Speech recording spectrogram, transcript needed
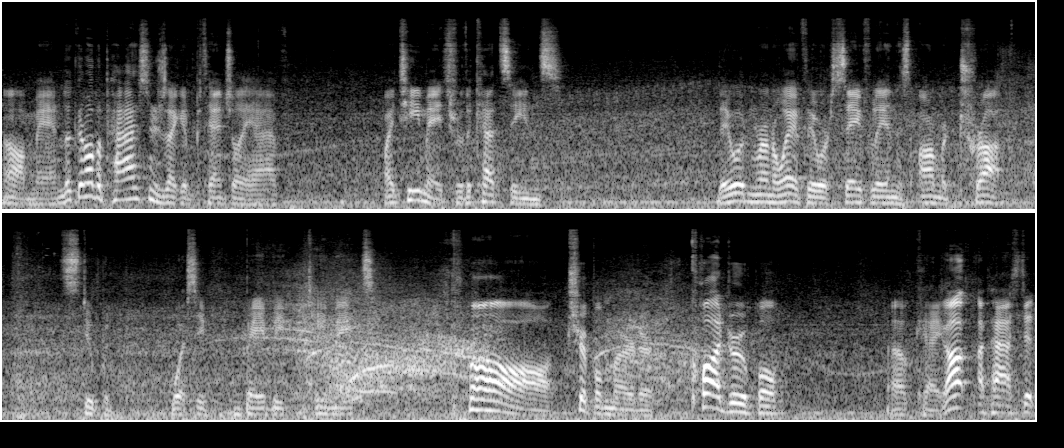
Oh man, look at all the passengers I could potentially have. My teammates for the cutscenes. They wouldn't run away if they were safely in this armored truck. Stupid wussy baby teammates. Oh, triple murder. Quadruple. Okay. Oh, I passed it.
